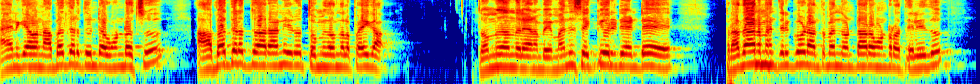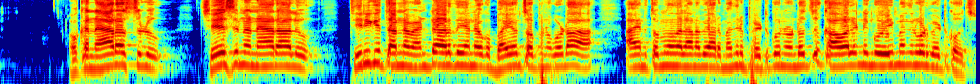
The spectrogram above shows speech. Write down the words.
ఆయనకి ఏమైనా అభద్రత ఉంటే ఉండొచ్చు. ఆ అభద్రత ద్వారానే ఈరోజు తొమ్మిది వందల పైగా తొమ్మిది వందల ఎనభై మంది సెక్యూరిటీ అంటే ప్రధానమంత్రికి కూడా అంతమంది ఉంటారో ఉండరో తెలీదు. ఒక నేరస్తుడు చేసిన నేరాలు తిరిగి తన వెంటాడది అనే ఒక భయం చొప్పున కూడా ఆయన తొమ్మిది వందల ఎనభై ఆరు మందిని పెట్టుకుని ఉండొచ్చు. కావాలంటే ఇంకో వెయ్యి మందిని కూడా పెట్టుకోవచ్చు.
